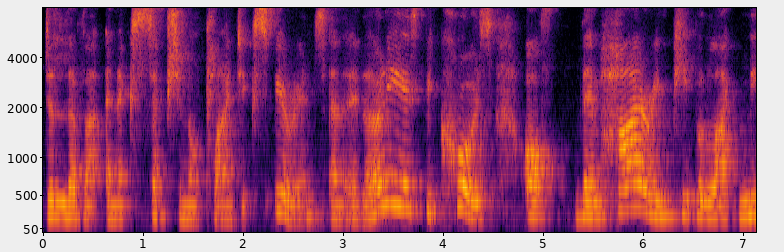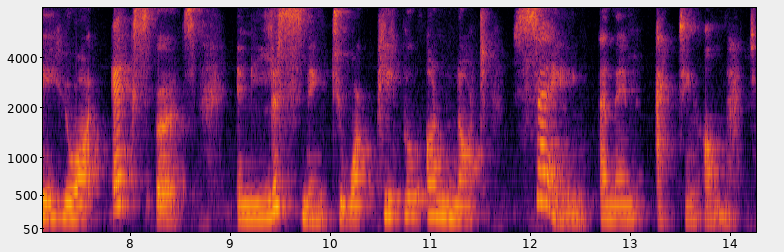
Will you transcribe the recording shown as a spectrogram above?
deliver an exceptional client experience. And it only is because of them hiring people like me who are experts in listening to what people are not saying and then acting on that.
